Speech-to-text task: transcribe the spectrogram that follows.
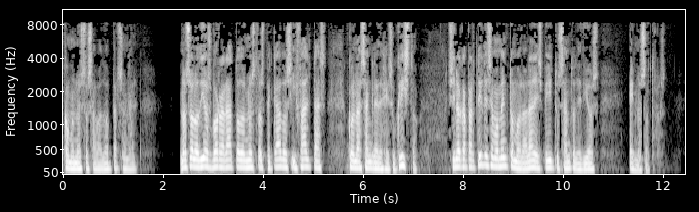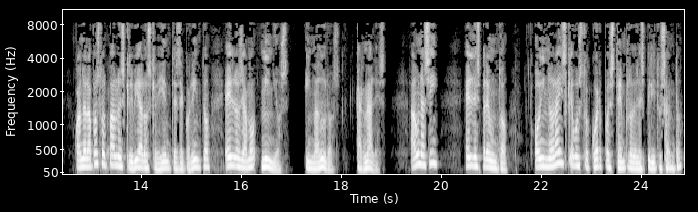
como nuestro Salvador personal. No solo Dios borrará todos nuestros pecados y faltas con la sangre de Jesucristo, sino que a partir de ese momento morará el Espíritu Santo de Dios en nosotros. Cuando el apóstol Pablo escribía a los creyentes de Corinto, él los llamó niños, inmaduros, carnales. Aun así, él les preguntó, ¿O ignoráis que vuestro cuerpo es templo del Espíritu Santo?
